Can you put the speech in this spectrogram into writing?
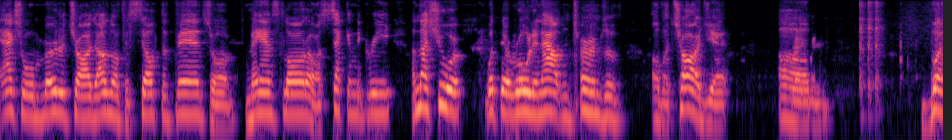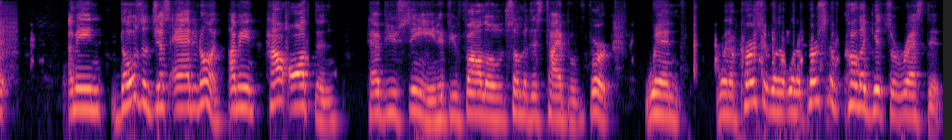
actual murder charge i don't know if it's self-defense or manslaughter or second degree i'm not sure what they're rolling out in terms of of a charge yet. Um, right. But I mean, those are just added on. I mean, how often have you seen, if you follow some of this type of work, when when a person when a, when a person of color gets arrested,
